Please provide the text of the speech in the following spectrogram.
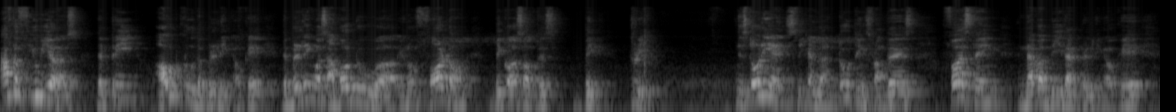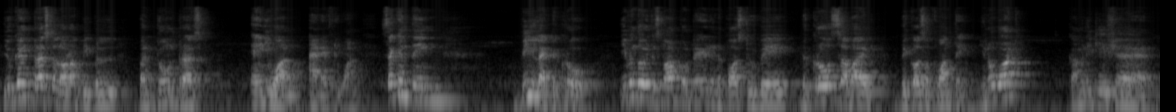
After a few years, the tree outgrew the building. Okay, the building was about to uh, you know fall down because of this big tree. The story ends. We can learn two things from this. First thing, never be that building. Okay, you can trust a lot of people, but don't trust anyone and everyone. Second thing, be like the crow. Even though it is not portrayed in a positive way, the crow survived because of one thing. You know what? Communication.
